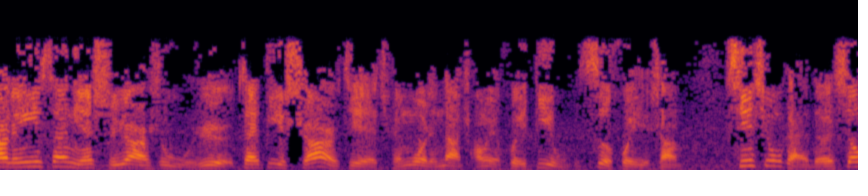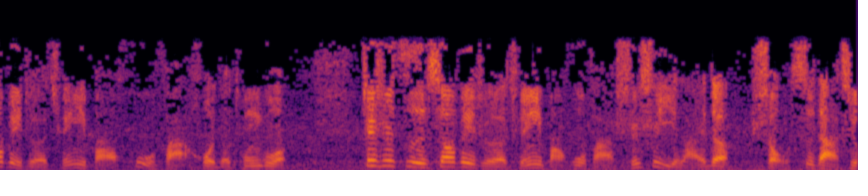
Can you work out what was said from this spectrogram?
二零一三年十月二十五日，在第十二届全国人大常委会第五次会议上，新修改的消费者权益保护法获得通过。这是自消费者权益保护法实施以来的首次大修，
